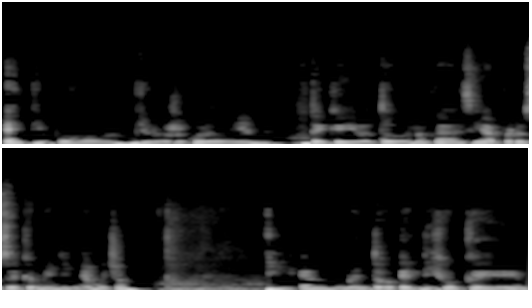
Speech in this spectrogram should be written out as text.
el tipo, yo no recuerdo bien de qué iba todo lo que decía, pero sé que me indigné mucho. Y en un momento él dijo que,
